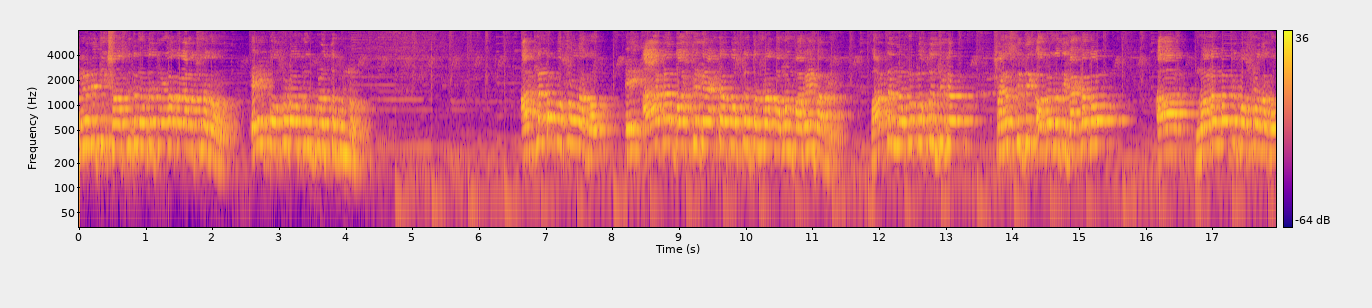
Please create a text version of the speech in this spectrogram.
নিওলিথিক সংস্কৃতির মধ্যে তুলনা করে আলোচনা করো। এই প্রশ্নটাও খুব গুরুত্বপূর্ণ। আট নম্বর প্রশ্ন দেখো, এই আট আর দশ থেকে একটা প্রশ্ন তোমরা কমন পাবেই পাবে। ভারতের নব্য প্রশ্ন যুগের সাংস্কৃতিক অগ্রগতি ব্যাখ্যা করো। আর ন নম্বর যে প্রশ্ন দেখো,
